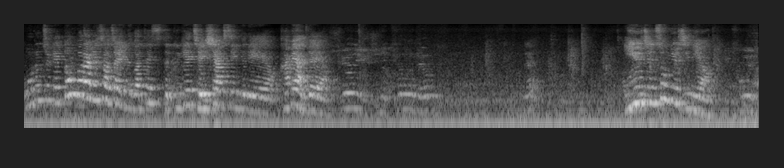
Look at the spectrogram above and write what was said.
오른쪽에 동그라미 써져 있는 거 테스트 그게 제시 학생들이에요. 가면 안 돼요. 이유진, 송유진이요. 송유진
